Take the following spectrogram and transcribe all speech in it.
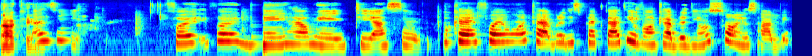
Ok. Assim, foi, foi bem realmente, assim, porque foi uma quebra de expectativa, uma quebra de um sonho, sabe?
